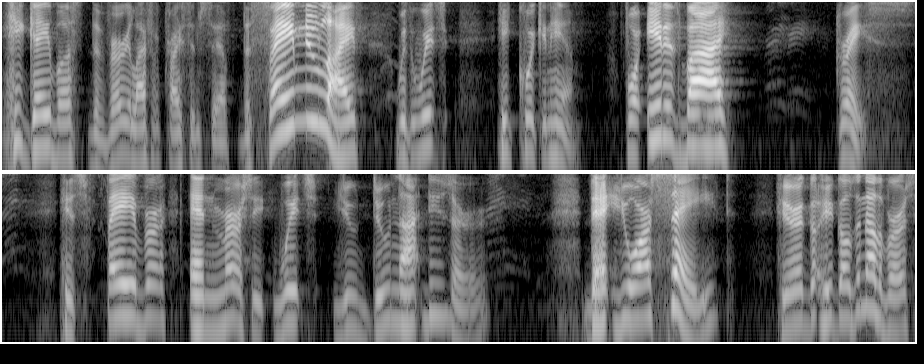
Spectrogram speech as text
He gave us the very life of Christ Himself, the same new life with which He quickened Him. For it is by grace, His favor and mercy, which you do not deserve, that you are saved here, here goes another verse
